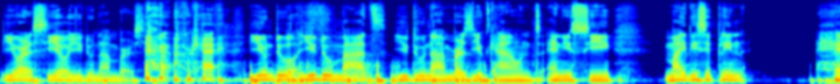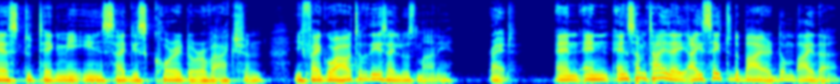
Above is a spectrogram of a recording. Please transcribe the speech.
You are a CEO. You do numbers. okay. you do you do math. You do numbers. You count, and you see my discipline has to take me inside this corridor of action. If I go out of this, I lose money. Right. and and and sometimes I, I say to the buyer don't buy that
